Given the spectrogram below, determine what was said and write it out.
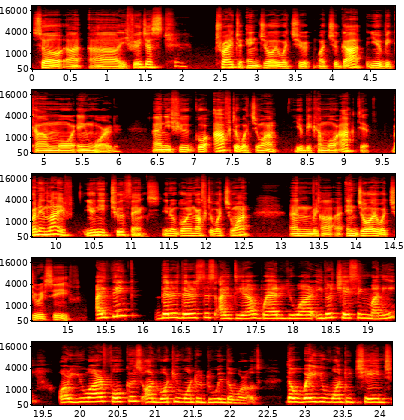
So uh, uh, if you just True. try to enjoy what you what you got, you become more inward. And if you go after what you want, you become more active. But in life, you need two things. You know, going after what you want and uh, enjoy what you receive. I think there is there is this idea where you are either chasing money or you are focused on what you want to do in the world, the way you want to change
